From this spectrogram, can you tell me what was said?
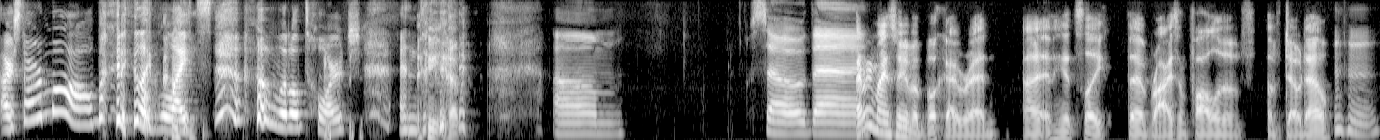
ro- or start a mob. and he like lights a little torch. And yep. Um, so then. that reminds me of a book I read. Uh, I think it's like the rise and fall of of Dodo, Mhm.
